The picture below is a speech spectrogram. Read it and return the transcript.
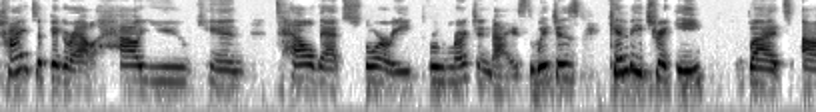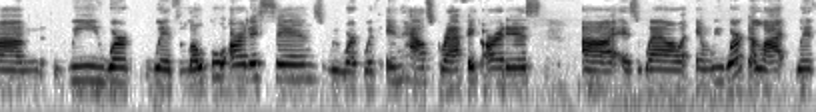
trying to figure out how you can tell that story through merchandise, which is can be tricky but um, we work with local artisans, we work with in house graphic artists uh, as well, and we work a lot with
